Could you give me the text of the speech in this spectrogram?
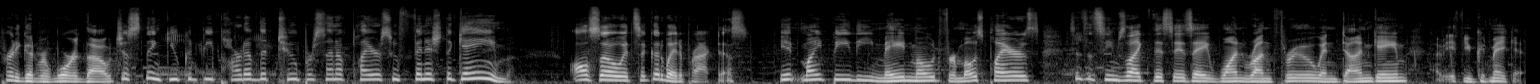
pretty good reward though. Just think you could be part of the 2% of players who finish the game. Also, it's a good way to practice. It might be the main mode for most players, since it seems like this is a one run through and done game, if you could make it.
